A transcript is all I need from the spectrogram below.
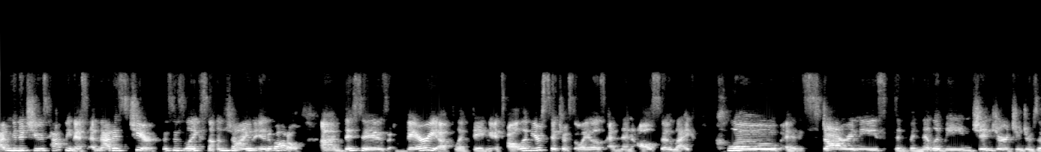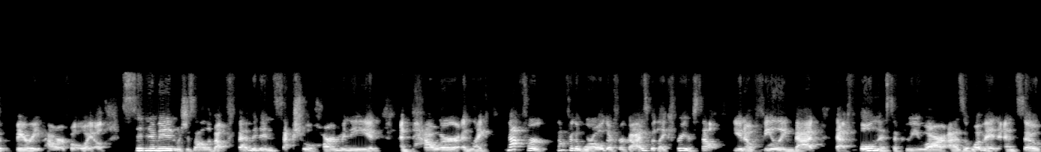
I'm going to choose happiness and that is cheer. This is like sunshine in a bottle. Um, this is very uplifting. It's all of your citrus oils and then also like clove and star anise and vanilla bean ginger. Ginger is a very powerful oil. Cinnamon which is all about feminine sexual harmony and and power and like not for not for the world or for guys but like for yourself you know feeling that that fullness of who you are as a woman. And so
